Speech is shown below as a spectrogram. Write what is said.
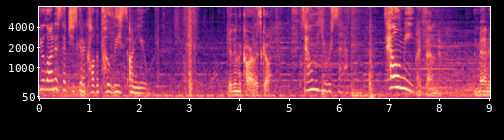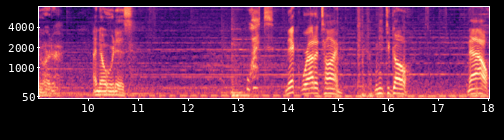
Yolanda said she's gonna call the police on you. Get in the car, let's go. Tell me you were set up. Tell me. I found him. The man who hurt her. I know who it is. What? Nick, we're out of time. We need to go. Now.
